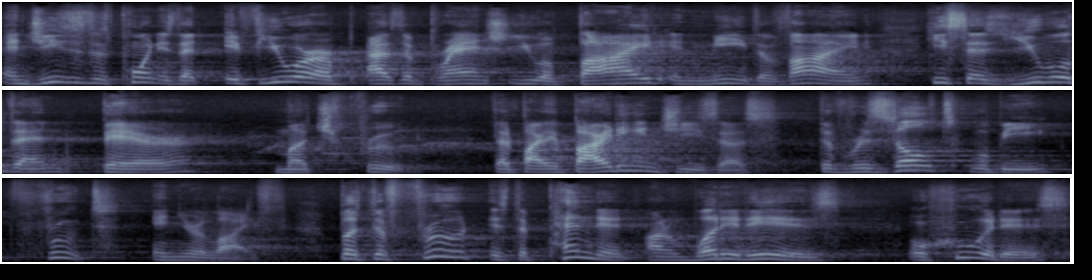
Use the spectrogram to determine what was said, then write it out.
And Jesus' point is that if you are, as a branch, you abide in me, the vine, he says you will then bear much fruit. That by abiding in Jesus, the result will be fruit in your life. But the fruit is dependent on what it is or who it is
